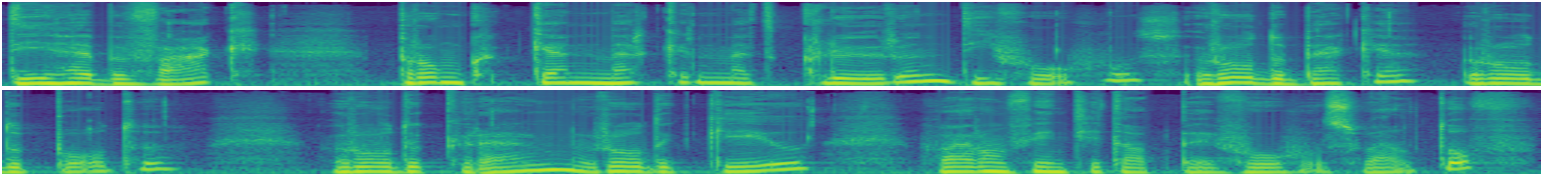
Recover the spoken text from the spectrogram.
Die hebben vaak pronkkenmerken met kleuren, die vogels. Rode bekken, rode poten, rode kruin, rode keel. Waarom vind je dat bij vogels wel tof?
